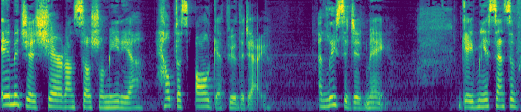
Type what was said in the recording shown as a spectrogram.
Images shared on social media helped us all get through the day. At least it did me. Gave me a sense of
